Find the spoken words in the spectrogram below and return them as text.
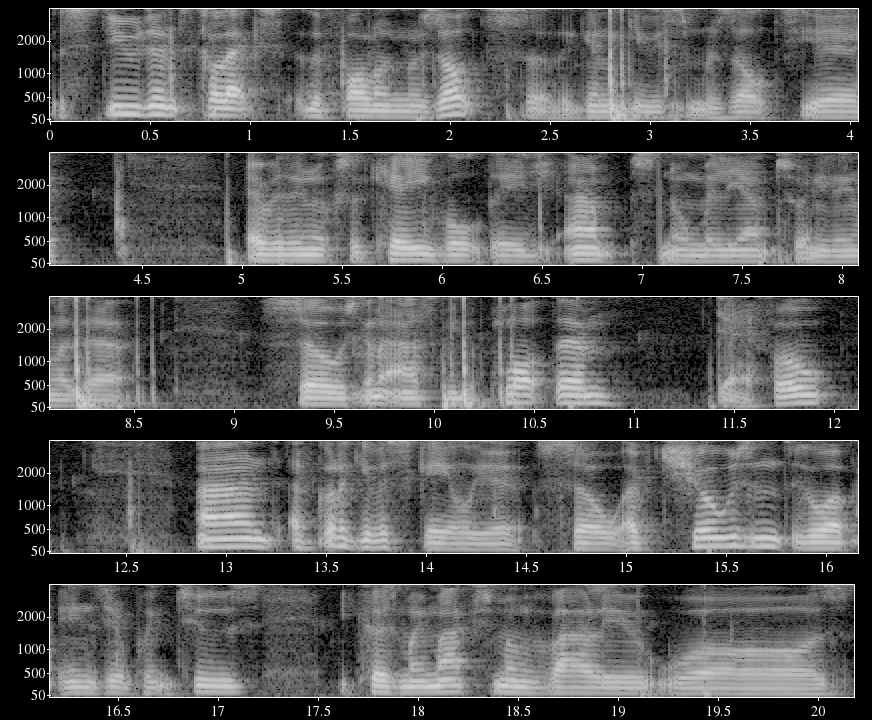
The student collects the following results. So they're going to give you some results here. Everything looks okay, voltage, amps, no milliamps or anything like that. So it's going to ask me to plot them, defo, and I've got to give a scale here. So I've chosen to go up in 0.2s because my maximum value was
